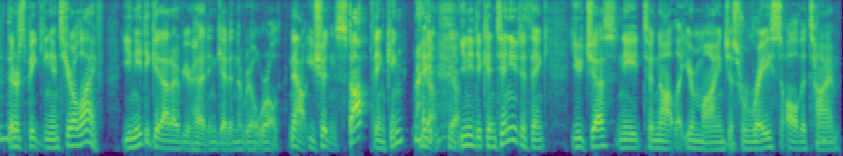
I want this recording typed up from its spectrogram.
that are speaking into your life. You need to get out of your head and get in the real world. Now, you shouldn't stop thinking, right? Yeah, yeah. You need to continue to think. You just need to not let your mind just race all the time.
